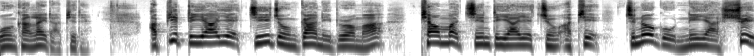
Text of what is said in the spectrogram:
ဝန်ခံလိုက်တာဖြစ်တယ်အပြစ်တရားရဲ့ကြေးကြုံကနေပြီးတော့မှ ဖြောင့်မတ်ခြင်းတရားရဲ့ဂျုံအဖြစ်ကျွန်ုပ်ကိုနေရရွှေ့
